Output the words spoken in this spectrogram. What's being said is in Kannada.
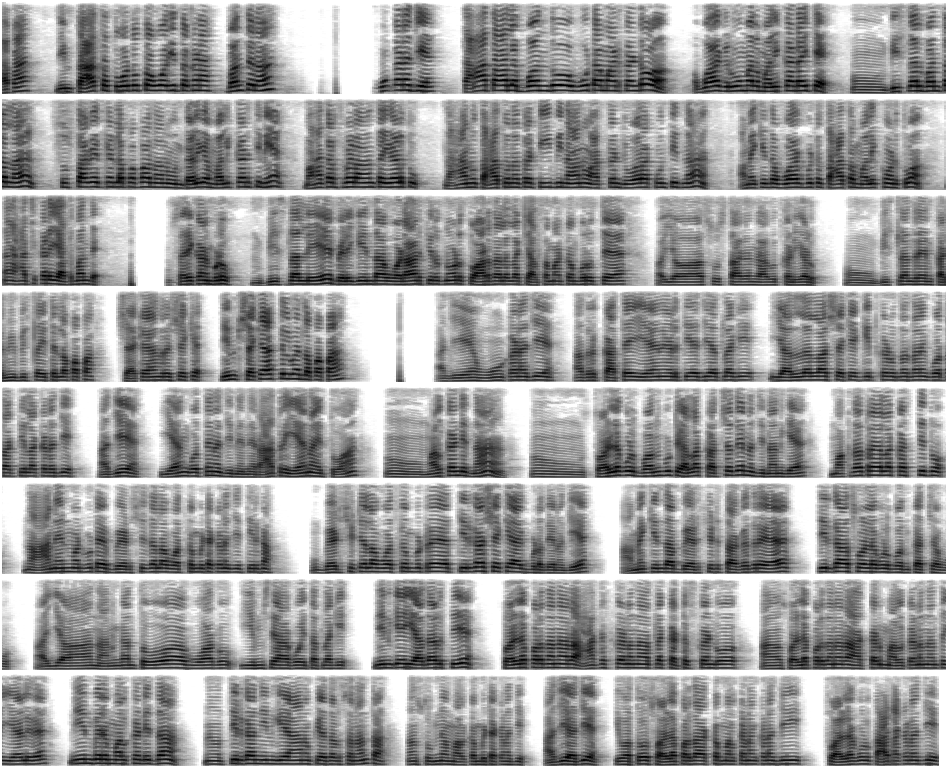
ಪಾಪ, ನಿನ್ ತಾತ ತೋಟಕ್ಕೆ ಹೋಗಿದ್ದ ಕಣ, ಬಂತೇನ? ಕಣಜ್ಜಿ, ತಾತ ಬಂದು ಊಟ ಮಾಡ್ಕೊಂಡು ಅವಾಗ ರೂಮಲ್ಲಿ ಮಲಿಕೊಂಡೈತೆ. ಹ್ಮ್, ಬಿಸ್ಲಲ್ಲಿ ಬಂತಲ್ಲ, ಸುಸ್ತಾಗೈತ್ ಕಣ್ಲ ಪಾಪ, ನಾನು ಒಂದ್ ಗಳಿಗೆ ಮಲಿಕೊಂಡ್ತೀನಿ ಮಾತಾಡ್ಸ್ಬೇಡ ಅಂತ ಹೇಳ್ತು. ನಾನು ತಾತನ ಹತ್ರ ಟಿವಿ ನಾನು ಹಾಕೊಂಡ್ ಜೋರಾಗಿ ಕುಂತಿದ್ನ, ಆಮೇಕಿಂದ ಹೋಗ್ಬಿಟ್ಟು ತಾತ ಮಲಿಕೊಂಡ್ತು, ನಾನು ಆಚೆ ಕಡೆ ಎದ್ ಬಂದೆ. ಸರಿ ಕಣ್ಬಿಡು ಬಿಸ್ಲಲ್ಲಿ ಬೆಳಿಗ್ಗೆಯಿಂದ ಓಡಾಡ್ತಿರೋದ್ ನೋಡು, ತೋಟದಲ್ಲೆಲ್ಲ ಕೆಲಸ ಮಾಡ್ಕೊಂಡ್ ಬರುತ್ತೆ. ಅಯ್ಯೋ, ಸುಸ್ತಾಗಂಗ ಆಗುತ್ತೆ ಕಣಿ ಹೇಳು. ಹ್ಮ್, ಬಿಸ್ಲಂದ್ರೆ ಏನ್ ಕಡಿಮೆ ಬಿಸ್ಲೈತಲ್ಲ ಪಾಪ. ಶೆಕೆ ಅಂದ್ರೆ ಶೆಕೆ. ನಿನ್ ಶೆಕೆ ಆಗ್ತಿಲ್ವಲ್ಲ ಪಾಪ? ಅಜಿ ಹೂ ಕಣಜಿ. ಅದ್ರ ಕತೆ ಏನ್ ಹೇಳ್ತೀಯ ಅಜ್ಜಿ ಅತ್ಲಾಗಿ ಎಲ್ಲೆಲ್ಲ ಶೆಕೆ ಕಿತ್ಕೊಂಡು ಅಂತ ನನಗೆ ಗೊತ್ತಾಗ್ತಿಲ್ಲ ಕಣಜಿ. ಅಜಿ, ಏನ್ ಗೊತ್ತೇನಜ್ಜಿ ನಿನ್ನೆ ರಾತ್ರಿ ಏನಾಯ್ತು ಹ್ಮ್, ಮಲ್ಕೊಂಡಿದ್ನಾ? ಹ್ಮ್, ಸೊಳ್ಳೆಗಳು ಬಂದ್ಬಿಟ್ಟು ಎಲ್ಲ ಕಚ್ಚೋದೇನಜ್ಜಿ ನನಗೆ? ಮಕ್ಕದ ಹತ್ರ ಎಲ್ಲ ಕಚ್ತಿದ್ದು. ನಾನೇನ್ ಮಾಡ್ಬಿಟ್ಟೆ, ಬೆಡ್ಶೀಟ್ ಎಲ್ಲ ಒತ್ಕೊಂಡ್ಬಿಟ್ಟೆ ಕಣಜಿ ತಿರ್ಗಾ. ಬೆಡ್ಶೀಟ್ ಎಲ್ಲ ಒತ್ಕೊಂಡ್ಬಿಟ್ರೆ ತಿರ್ಗಾ ಶೆಕೆ ಆಗ್ಬಿಡೋದೇನಜ್ಜಿ ಆಮೇಕಿಂದ ಬೆಡ್ಶೀಟ್ ತಗದ್ರೆ ತಿರ್ಗಾ ಸೊಳ್ಳೆಗಳು ಬಂದ್ ಕಚ್ಚವು. ಅಯ್ಯ, ನನ್ಗಂತೂ ಹೋಗು, ಹಿಂಸೆ ಆಗೋಯ್ತತ್ಲಾಗಿ. ನಿನ್ಗೆ ಎದಳ್ತಿ ಸೊಳ್ಳೆ ಪರದನಾರ ಹಾಕಿಸ್ಕೊಳ್ಳೋಣ ಅತ್ಲ ಕಟ್ಟಿಸ್ಕೊಂಡು ಸೊಳ್ಳೆ ಪರದನಾರ ಹಾಕೊಂಡು ಮಲ್ಕೊಳ್ಳೋಣ ಅಂತ ಹೇಳಿದ್ರೆ ನೀನ್ ಬೇರೆ ಮಲ್ಕೊಂಡಿದ್ದ? ತಿರ್ಗಾ ನಿನ್ಗೆ ಏನು ಕೇದಳ್ಸೋಣ ಅಂತ ನಾನು ಸುಮ್ನೆ ಮಲ್ಕೊಂಡ್ಬಿಟ್ಟೆ ಕಣಜಿ. ಅಜಿ ಅಜಿ, ಇವತ್ತು ಸೊಳ್ಳೆ ಪರದ ಹಾಕೊಂಡ್ ಮಲ್ಕೊಣ ಕಣಜಿ ಸೊಳ್ಳೆಗಳು ಕಾಟ ಕಣಜಿ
